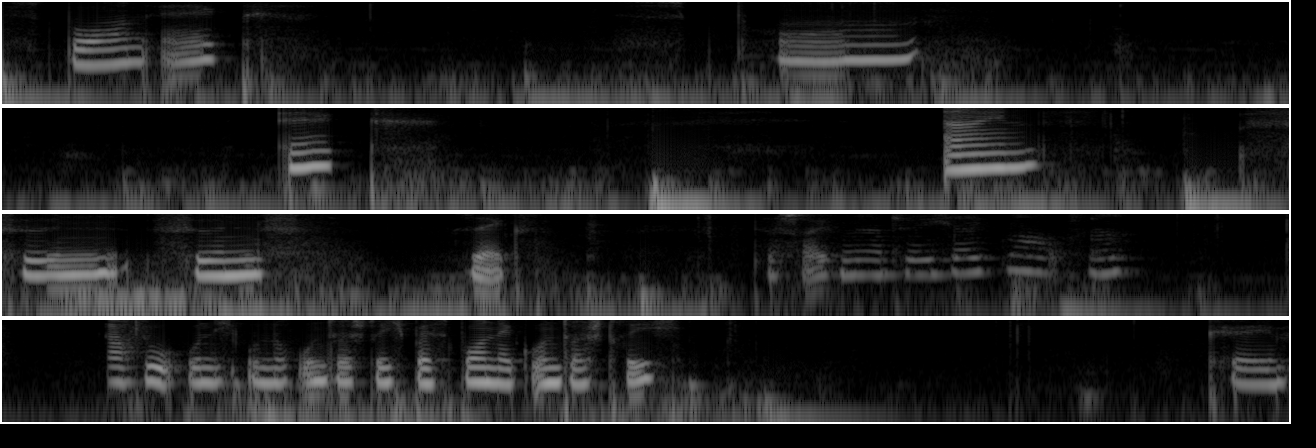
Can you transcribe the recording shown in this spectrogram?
Spawn Egg. Spawn Egg. 1, 5, 5, 6. Das schreiben wir natürlich direkt mal auf, ne? Ach so, und ich und noch Unterstrich bei Spawn Egg Unterstrich. Okay.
